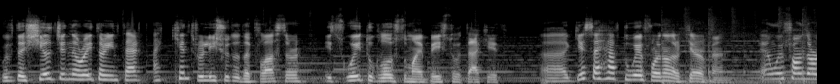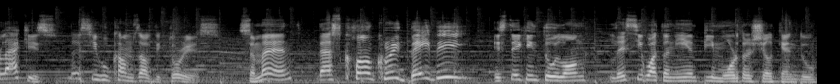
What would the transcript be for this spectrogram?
With the shield generator intact, I can't really shoot at the cluster, it's way too close to my base to attack it. Uh, guess I have to wait for another caravan. And we found our lackeys, let's see who comes out victorious. Cement? That's concrete baby! It's taking too long, let's see what an EMP mortar shell can do.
